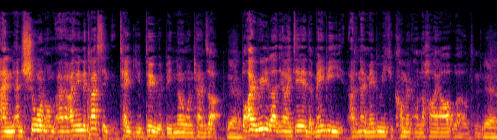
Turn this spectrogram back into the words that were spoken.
And and Sean, um, I mean, the classic take you do would be no one turns up. yeah. But I really like the idea that maybe I don't know, maybe we could comment on the high art world and yeah.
